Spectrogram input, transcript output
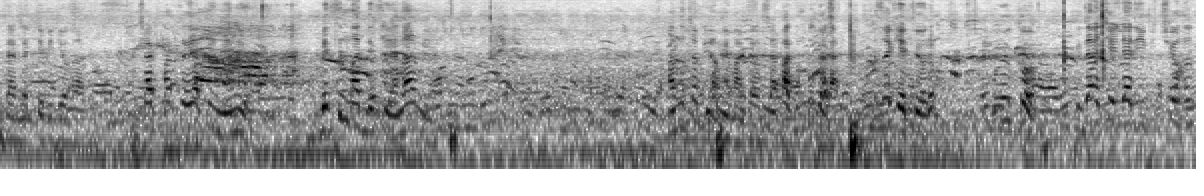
internette videolarda. Çakmakla yapın yanıyor. Besin maddesi yanar mı ya? Anlatabiliyor muyum arkadaşlar? Bakın bu kadar. Kısa kesiyorum. Uyku. Güzel şeyler yiyip içiyorsunuz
